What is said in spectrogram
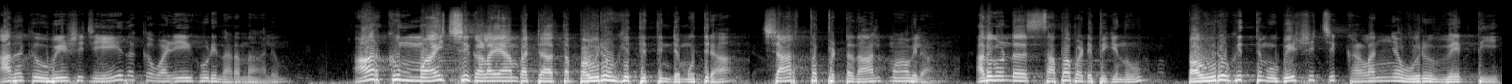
അതൊക്കെ ഉപേക്ഷിച്ച് ഏതൊക്കെ വഴി കൂടി നടന്നാലും ആർക്കും മായ്ച്ചു കളയാൻ പറ്റാത്ത പൗരോഹിത്യത്തിന്റെ മുദ്ര ചാർത്തപ്പെട്ടത് ആത്മാവിലാണ്. അതുകൊണ്ട് സഭ പഠിപ്പിക്കുന്നു പൗരോഹിത്യം ഉപേക്ഷിച്ച് കളഞ്ഞ ഒരു വ്യക്തി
